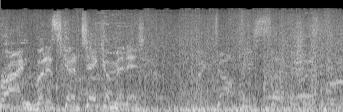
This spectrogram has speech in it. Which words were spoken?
primed, but it's gonna take a minute. I doubt these savages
